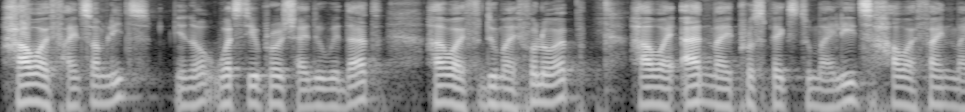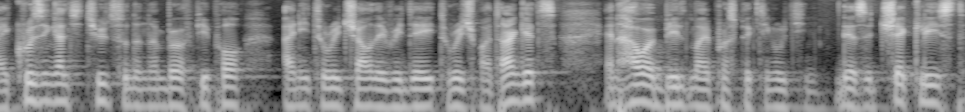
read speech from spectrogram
how I find some leads, you know what's the approach i do with that how I do my follow up how i add my prospects to my leads how i find my cruising altitude so the number of people i need to reach out every day to reach my targets and how i build my prospecting routine there's a checklist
